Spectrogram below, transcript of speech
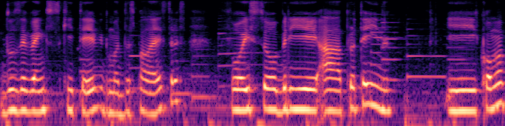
dos eventos que teve, de uma das palestras, foi sobre a proteína. E como a,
